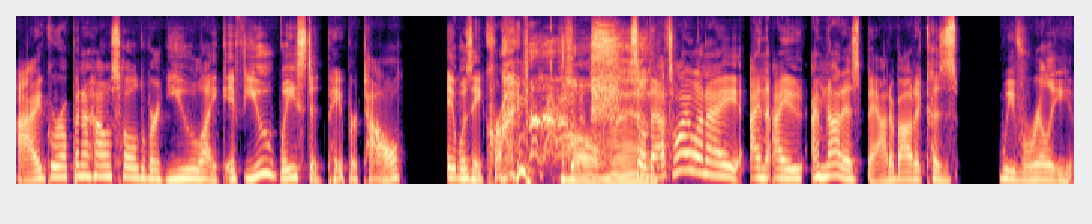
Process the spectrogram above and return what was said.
I grew up in a household where you like if you wasted paper towel, it was a crime. Oh man. So that's why when I and I I'm not as bad about it because we've really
